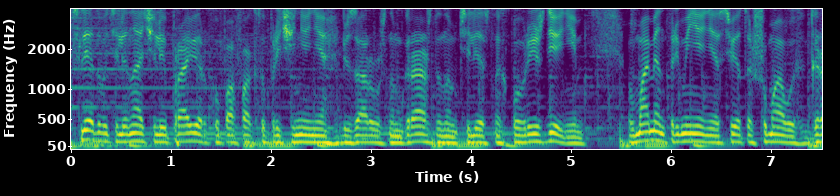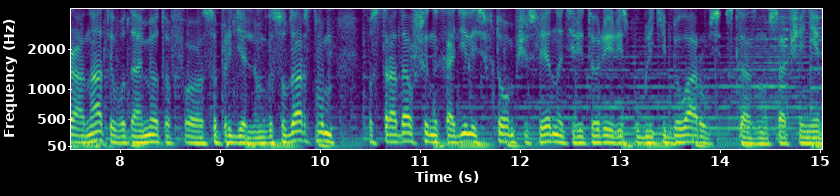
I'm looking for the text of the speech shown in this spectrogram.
Следователи начали проверку по факту причинения безоружным гражданам телесных повреждений. В момент применения светошумовых гранат и водометов э, сопредельным государством пострадавшие находились в том числе на территории Республики Беларусь, сказано в сообщении.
